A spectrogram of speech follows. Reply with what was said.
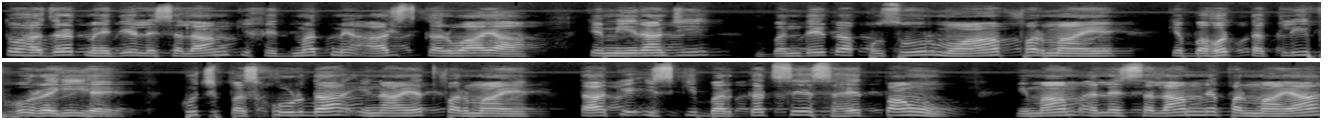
تو حضرت مہدی علیہ السلام کی خدمت میں عرض کروایا کہ میرا جی بندے کا قصور معاف فرمائیں کہ بہت تکلیف ہو رہی ہے۔ کچھ پسخوردہ عنایت فرمائیں تاکہ اس کی برکت سے صحت پاؤں۔ امام علیہ السلام نے فرمایا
